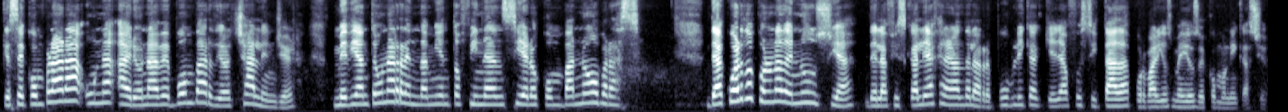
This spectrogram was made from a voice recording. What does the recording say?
que se comprara una aeronave Bombardier Challenger mediante un arrendamiento financiero con Banobras. De acuerdo con una denuncia de la Fiscalía General de la República, que ya fue citada por varios medios de comunicación.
